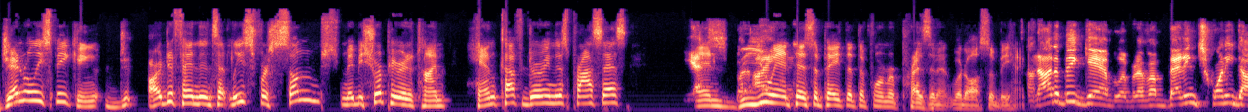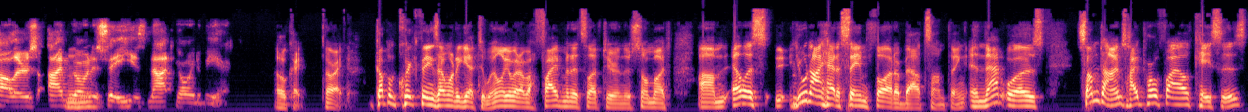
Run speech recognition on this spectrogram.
generally speaking, do, are defendants, at least for some maybe short period of time, handcuffed during this process? Yes, and do you I, anticipate that the former president would also be handcuffed? I'm not a big gambler, but if I'm betting twenty dollars, I'm mm-hmm. going to say he is not going to be handcuffed. Okay. All right. A couple of quick things I want to get to. We only have about five minutes left here, and there's so much. Um, Ellis, you and I had the same thought about something, and that was sometimes high profile cases,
